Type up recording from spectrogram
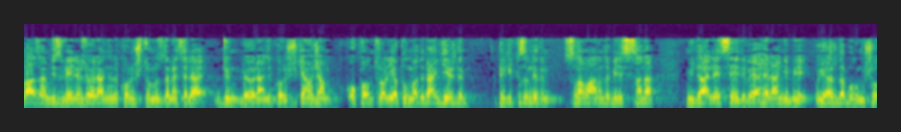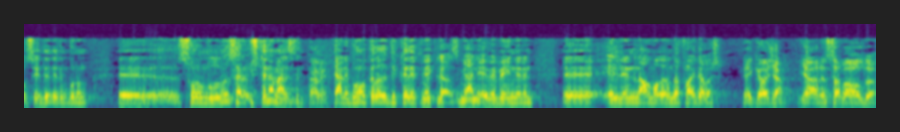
bazen biz velilerimiz öğrencilerle konuştuğumuzda mesela dün bir öğrenci konuşurken hocam o kontrol yapılmadı ben girdim. Peki kızım dedim sınav anında birisi sana müdahale etseydi veya herhangi bir uyarıda bulunmuş olsaydı dedim bunun e, sorumluluğunu sen üstlenemezdin. Tabii. Yani bu noktada da dikkat etmek lazım. Yani ebeveynlerin e, ellerinden almalarında fayda var. Peki hocam yarın sabah oldu.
